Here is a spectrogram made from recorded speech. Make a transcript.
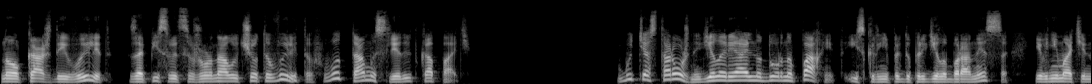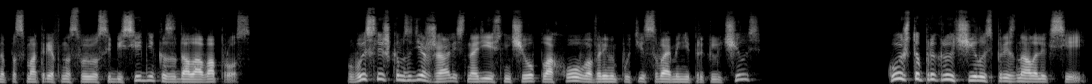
но каждый вылет записывается в журнал учета вылетов, вот там и следует копать. «Будьте осторожны, дело реально дурно пахнет», — искренне предупредила баронесса и, внимательно посмотрев на своего собеседника, задала вопрос. Вы слишком задержались. Надеюсь, ничего плохого во время пути с вами не приключилось? Кое-что приключилось, признал Алексей.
